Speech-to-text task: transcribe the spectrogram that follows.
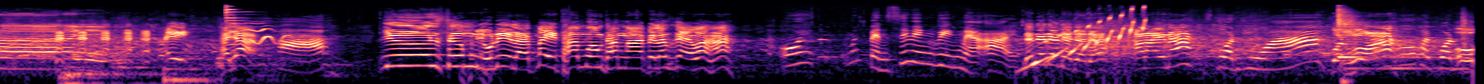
เลยไอ้ทายาทขายืนซึมอยู่นี่แหละ ไม่ทำงงทำงานไปแล้วแกวะฮะโอ้ยมัน เป็นซิวิงวิงแหมอายเดี๋ยวเดี๋ยวเดี๋ยวเดี๋ยวเดี๋ยวอะไรนะปวดหัวปวดหัวโอ้คอยปวดโอ้หั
